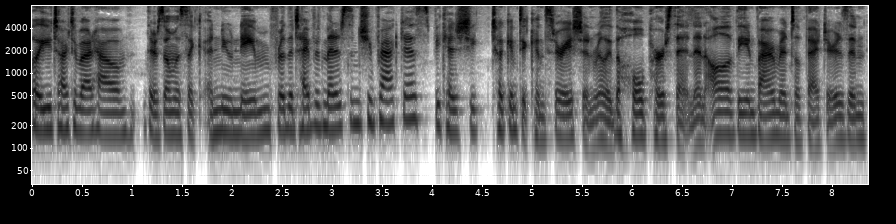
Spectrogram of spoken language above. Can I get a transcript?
Well, you talked about how there's almost like a new name for the type of medicine she practiced because she took into consideration really the whole person and all of the environmental factors and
